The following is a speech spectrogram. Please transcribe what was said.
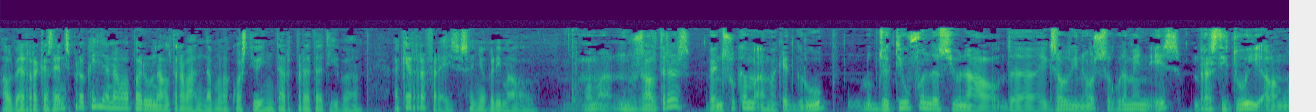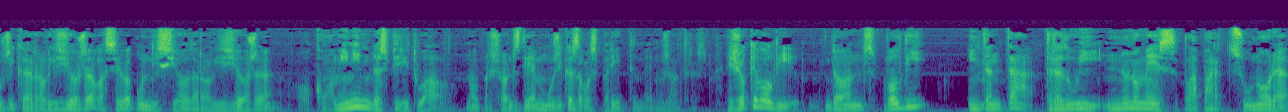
Albert Requesens, però que ell anava per una altra banda amb la qüestió interpretativa. A què es refereix, senyor Grimal? Home, nosaltres, penso que amb, aquest grup l'objectiu fundacional d'Exaudinos segurament és restituir a la música religiosa la seva condició de religiosa, o com a mínim d'espiritual. No? Per això ens diem músiques de l'esperit, també, nosaltres. Això què vol dir? Doncs vol dir intentar traduir no només la part sonora,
